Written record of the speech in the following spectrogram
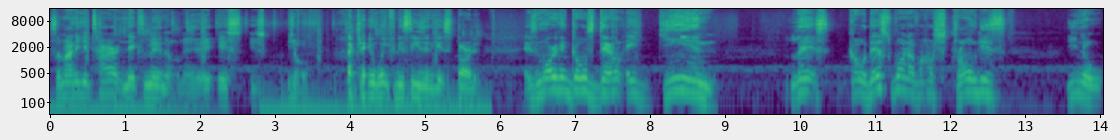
Somebody get tired, next man up, man. It, it's it's yo. I can't wait for this season to get started. As Morgan goes down again. Let's go. That's one of our strongest, you know,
